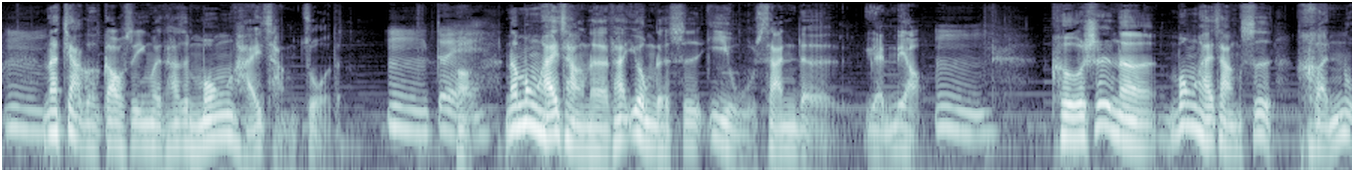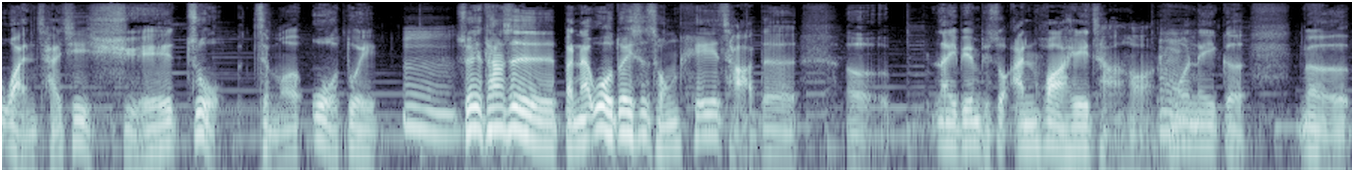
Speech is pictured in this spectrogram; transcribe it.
嗯，那价格高是因为它是梦海厂做的，嗯，对。哦、那梦海厂呢，它用的是一五三的原料，嗯。可是呢，梦海厂是很晚才去学做怎么渥堆，嗯，所以它是本来渥堆是从黑茶的呃那一边，比如说安化黑茶哈，然后那个、嗯、呃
